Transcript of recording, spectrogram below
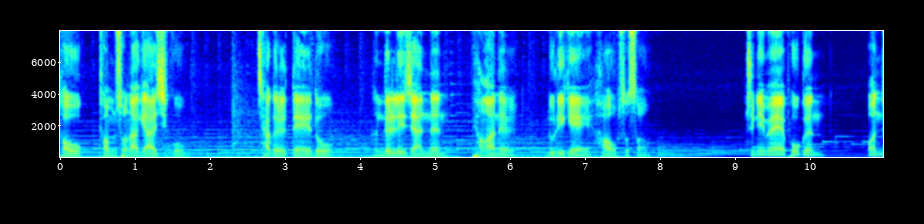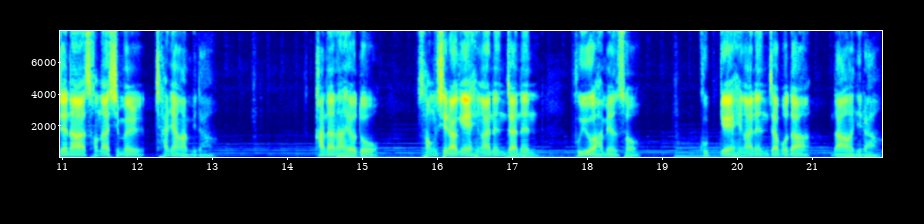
더욱 겸손하게 하시고 작을 때에도 흔들리지 않는 평안을 누리게 하옵소서. 주님의 복은 언제나 선하심을 찬양합니다. 가난하여도 성실하게 행하는 자는 부유하면서 굽게 행하는 자보다 나으니라.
